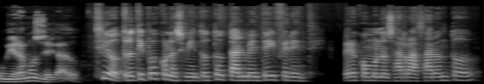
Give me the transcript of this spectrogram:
hubiéramos llegado. Sí, otro tipo de conocimiento totalmente diferente, pero como nos arrasaron todo.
